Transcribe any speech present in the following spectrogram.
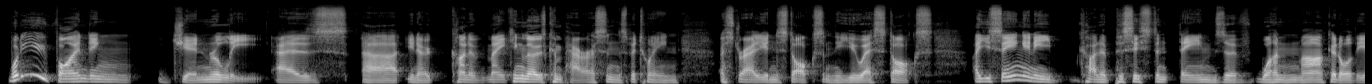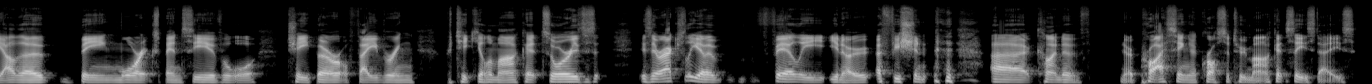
What are you finding generally as uh, you know, kind of making those comparisons between Australian stocks and the US stocks? Are you seeing any kind of persistent themes of one market or the other being more expensive or cheaper or favoring particular markets, or is is there actually a fairly you know efficient uh, kind of you know pricing across the two markets these days?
